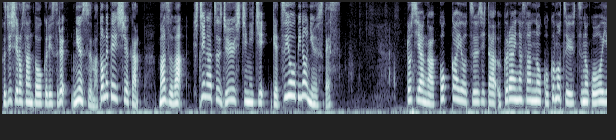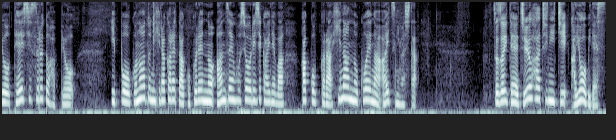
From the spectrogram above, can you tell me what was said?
藤代さんとお送りするニュースまとめて1週間。まずは7月17日月曜日のニュースです。ロシアが国会を通じたウクライナ産の穀物輸出の合意を停止すると発表。一方、この後に開かれた国連の安全保障理事会では、各国から非難の声が相次ぎました。続いて18日火曜日です。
